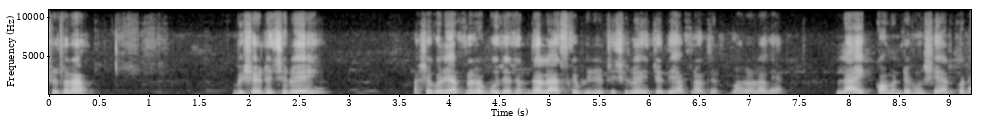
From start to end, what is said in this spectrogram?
সুতরাং বিষয়টি ছিল এই। আশা করি আপনারা বুঝেছেন, তাহলে আজকে ভিডিওটি ছিল এই। যদি আপনাদের ভালো লাগে, লাইক, কমেন্ট এবং শেয়ার করে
